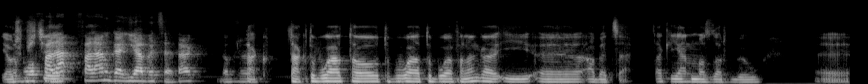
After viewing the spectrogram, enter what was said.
Ja to oczywiście... fala, falanga i ABC, tak? Dobrze. Tak, tak, to była, to, to była, to była falanga i e, ABC. Tak, Jan Mosdorf był. E,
